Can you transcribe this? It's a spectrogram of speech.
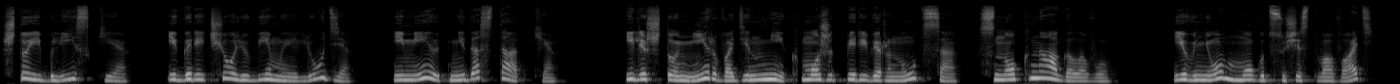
что и близкие, и горячо любимые люди имеют недостатки. Или что мир в один миг может перевернуться с ног на голову, и в нем могут существовать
